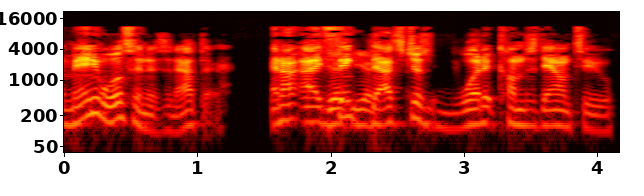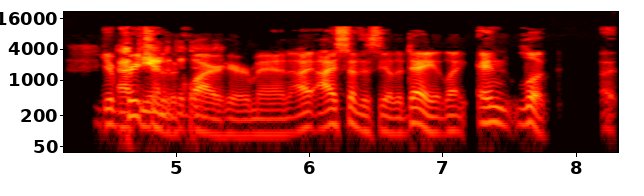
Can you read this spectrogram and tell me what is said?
Emmanuel Wilson isn't out there, and I, I Yeah, think yeah. that's just what it comes down to. You're at the preaching to the the choir day. here, man. I, I said this the other day. Like, and look, uh,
